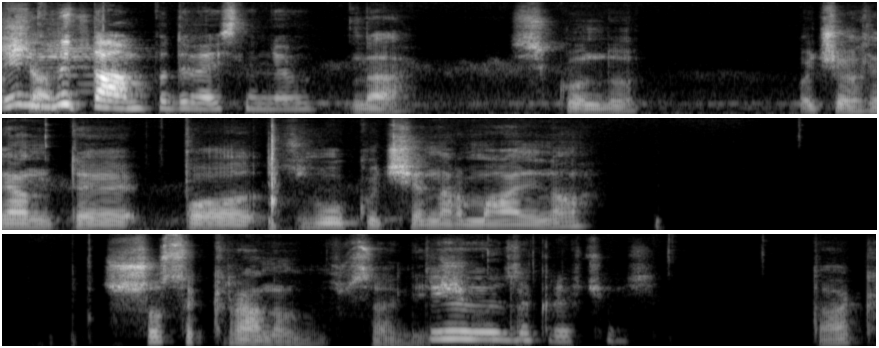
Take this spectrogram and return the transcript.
Він щас. вже там, подивись на нього. Да. Секунду. Хочу глянути по звуку чи нормально. Що з екраном взагалі? Ти Чого так? закрив чогось. Так.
